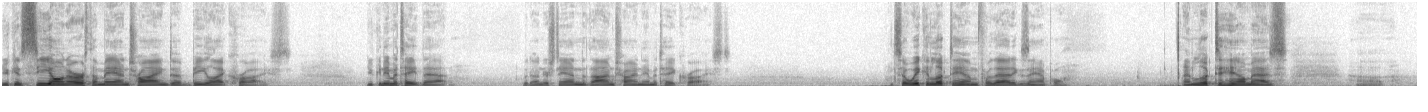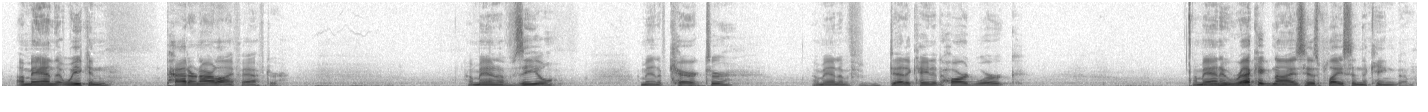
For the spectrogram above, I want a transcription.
You can see on earth a man trying to be like Christ. You can imitate that, but understand that I'm trying to imitate Christ. And so we can look to him for that example and look to him as uh, a man that we can pattern our life after. A man of zeal, a man of character, a man of dedicated hard work, a man who recognized his place in the kingdom,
